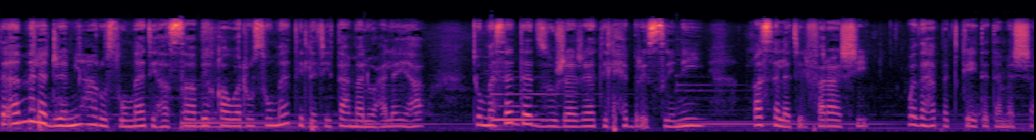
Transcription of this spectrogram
تأملت جميع رسوماتها السابقة والرسومات التي تعمل عليها. ثم سدت زجاجات الحبر الصيني غسلت الفراشي وذهبت كي تتمشى.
